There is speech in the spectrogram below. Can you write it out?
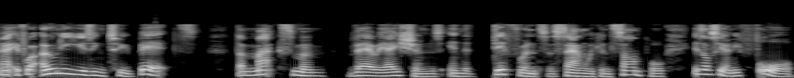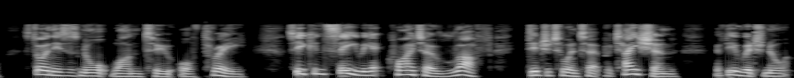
Now, if we're only using 2 bits, the maximum variations in the difference of sound we can sample is obviously only 4, storing these as 0, 1, 2 or 3. So you can see we get quite a rough digital interpretation of the original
